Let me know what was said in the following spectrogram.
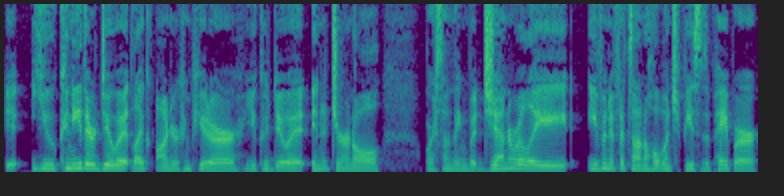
it, you can either do it like on your computer you could do it in a journal or something but generally even if it's on a whole bunch of pieces of paper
